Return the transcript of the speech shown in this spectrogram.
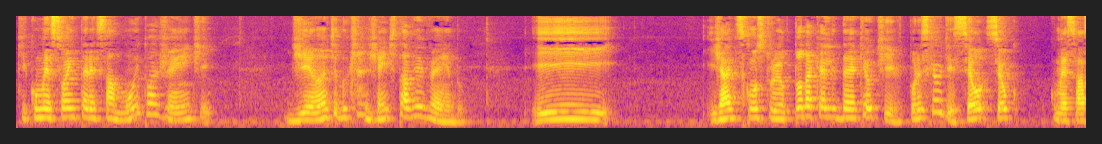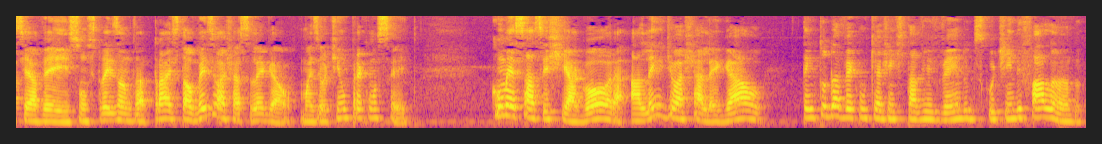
que começou a interessar muito a gente diante do que a gente está vivendo. E já desconstruiu toda aquela ideia que eu tive. Por isso que eu disse, se eu, se eu começasse a ver isso uns três anos atrás, talvez eu achasse legal, mas eu tinha um preconceito. Começar a assistir agora, além de eu achar legal, tem tudo a ver com o que a gente está vivendo, discutindo e falando.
